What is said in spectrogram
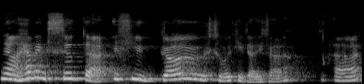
Now, having said that, if you go to Wikidata uh,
